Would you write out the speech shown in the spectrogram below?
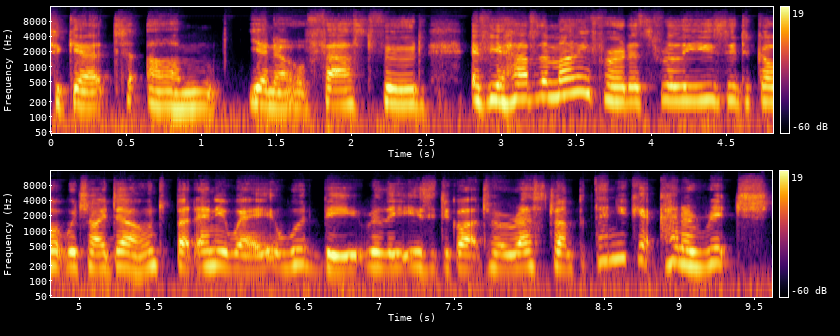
to get, um, you know, fast food. If you have the money for it, it's really easy to go, which I don't. But anyway, it would be really easy to go out to a restaurant. But then you get kind of rich,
